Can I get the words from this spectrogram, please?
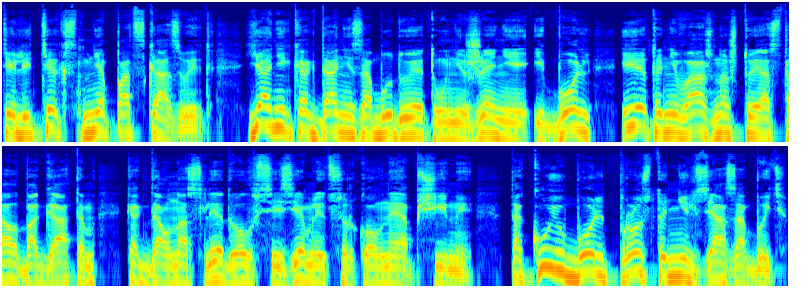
Телетекст мне подсказывает, я никогда не забуду это унижение и боль, и это не важно, что я стал богатым, когда унаследовал все земли церковной общины. Такую боль просто нельзя забыть.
